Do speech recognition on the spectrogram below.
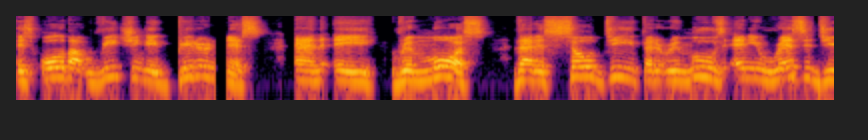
is all about reaching a bitterness and a remorse that is so deep that it removes any residue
